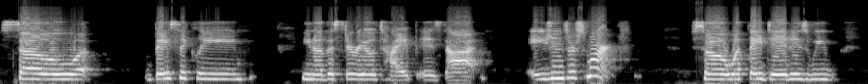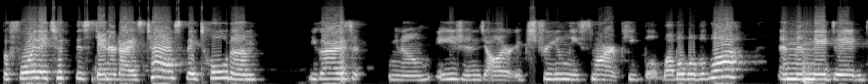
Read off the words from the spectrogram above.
So basically, you know, the stereotype is that Asians are smart. So what they did is we, before they took the standardized test, they told them, you guys, are, you know, Asians, y'all are extremely smart people, blah, blah, blah, blah, blah. And then they did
